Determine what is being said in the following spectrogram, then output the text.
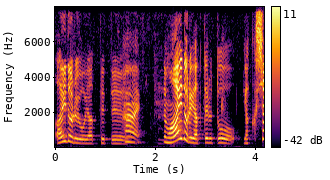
アイドルをやってて、はい。でもアイドルやってると役者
